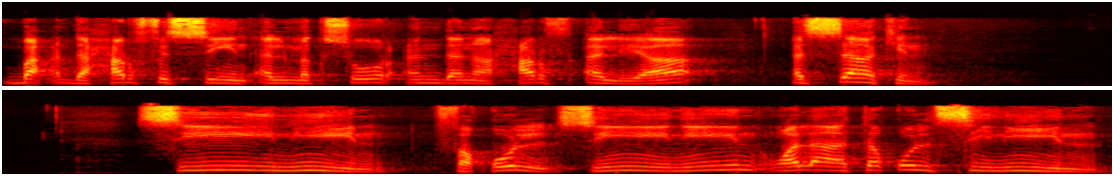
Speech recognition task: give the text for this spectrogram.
بعد حرف السين المكسور عندنا حرف الياء الساكن. سينين. فقل سينين ولا تقل سنين.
